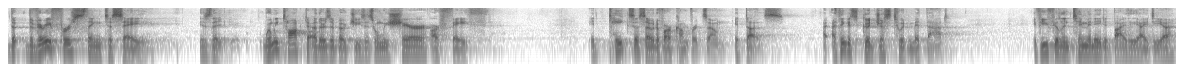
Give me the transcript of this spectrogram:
The, the very first thing to say is that when we talk to others about Jesus, when we share our faith, it takes us out of our comfort zone. It does. I, I think it's good just to admit that. If you feel intimidated by the idea,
